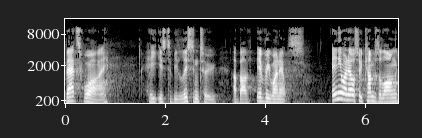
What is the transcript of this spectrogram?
That's why he is to be listened to above everyone else. Anyone else who comes along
